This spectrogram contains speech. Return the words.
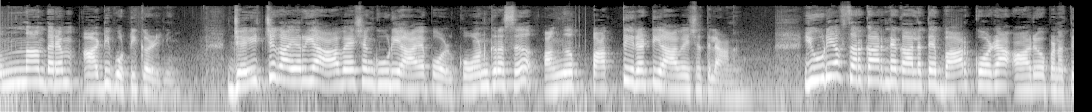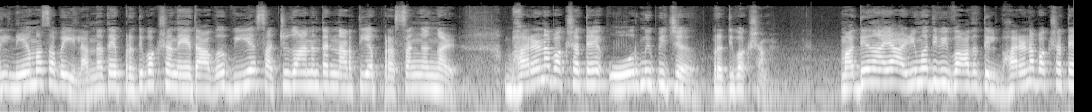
ഒന്നാം തരം അടി പൊട്ടിക്കഴിഞ്ഞു. ജയിച്ചു കയറിയ ആവേശം കൂടി ആയപ്പോൾ കോൺഗ്രസ് അങ്ങ് പത്തിരട്ടി ആവേശത്തിലാണ്. യു ഡി എഫ് സർക്കാരിന്റെ കാലത്തെ ബാർക്കോഴ ആരോപണത്തിൽ നിയമസഭയിൽ അന്നത്തെ പ്രതിപക്ഷ നേതാവ് വി എസ് അച്യുതാനന്ദൻ നടത്തിയ പ്രസംഗങ്ങൾ ഭരണപക്ഷത്തെ ഓർമ്മിപ്പിച്ച് പ്രതിപക്ഷം. മദ്യനായ അഴിമതി വിവാദത്തിൽ ഭരണപക്ഷത്തെ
